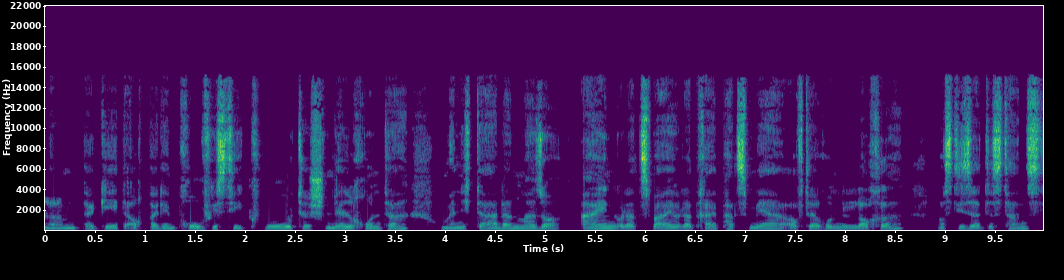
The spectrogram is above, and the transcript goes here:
ähm, da geht auch bei den Profis die Quote schnell runter. Und wenn ich da dann mal so ein oder zwei oder drei Putts mehr auf der Runde loche aus dieser Distanz,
